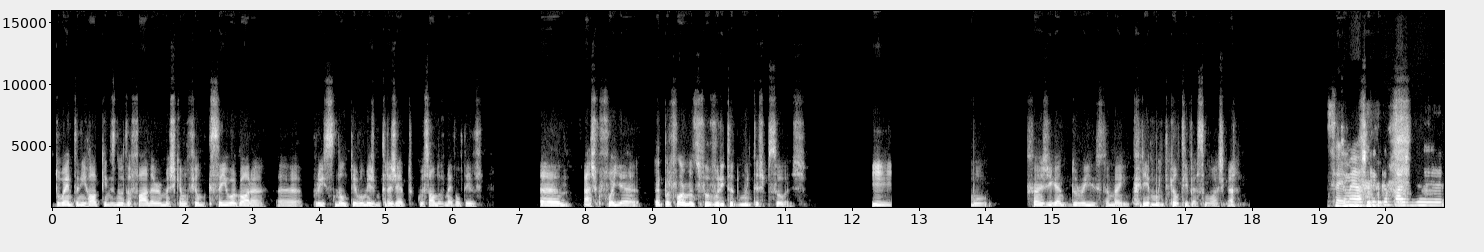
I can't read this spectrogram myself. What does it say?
do Anthony Hopkins no The Father, mas que é um filme que saiu agora, uh, por isso não teve o mesmo trajeto que o Sound of Metal teve. acho que foi a, a performance favorita de muitas pessoas. E como fã gigante do Reese também, queria muito que ele tivesse um Oscar. Sim. Também acho que é capaz de,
